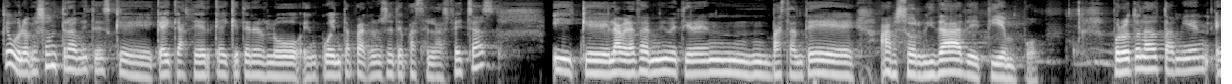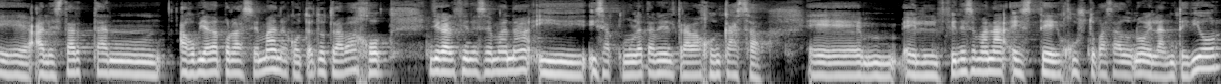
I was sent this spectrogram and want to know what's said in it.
que bueno, que son trámites que, que hay que hacer, que hay que tenerlo en cuenta para que no se te pasen las fechas y que la verdad a mí me tienen bastante absorbida de tiempo. Por otro lado, también eh, al estar tan agobiada por la semana, con tanto trabajo, llega el fin de semana y, se acumula también el trabajo en casa. Eh, el fin de semana este justo pasado, no, el anterior,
